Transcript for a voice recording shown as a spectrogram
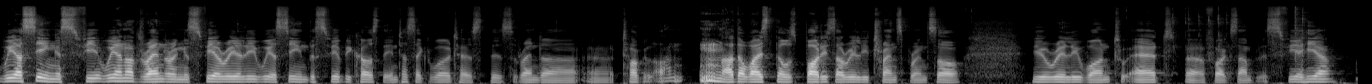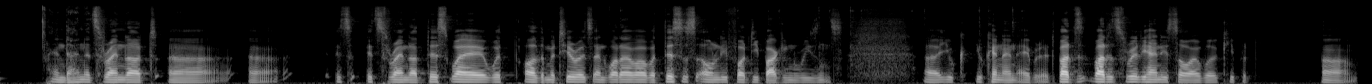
we are seeing a sphere. We are not rendering a sphere really. We are seeing the sphere because the intersect world has this render uh, toggle on. Otherwise, those bodies are really transparent. So you really want to add, uh, for example, a sphere here, and then it's rendered uh, it's it's rendered this way with all the materials and whatever, but this is only for debugging reasons. Uh, you you can enable it, but but it's really handy, so I will keep it um,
